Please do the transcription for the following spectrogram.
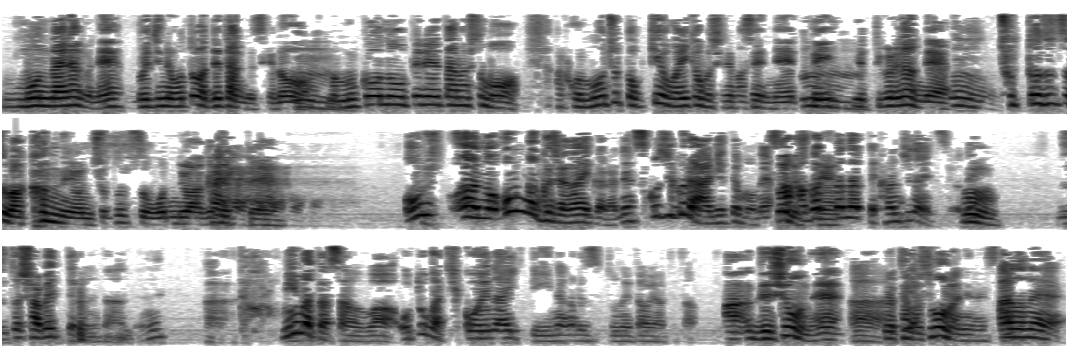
問題なくね、無事に音は出たんですけど、うんまあ向こうのオペレーターの人も、あ、これもうちょっと大きい方がいいかもしれませんねって言うんってくれたんで、うん。ちょっとずつわかんないようにちょっとずつ音量上げてって、はいはいはいはい音あの、音楽じゃないからね、少しぐらい上げてもね、そうですねあ上がったなって感じないんですよね。うん。ずっと喋ってるネタなんでね。はい。三股さんは音が聞こえないって言いながらずっとネタをやってた。あ、でしょうね。はい多分そうなんじゃないですか。あのね、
